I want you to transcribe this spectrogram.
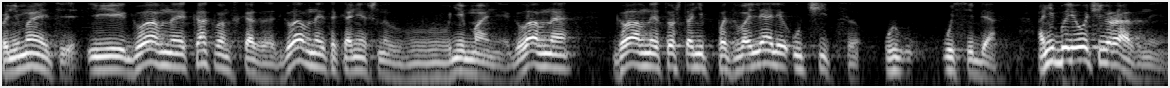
Понимаете? И главное, как вам сказать? Главное, это, конечно, внимание. Главное, главное то, что они позволяли учиться у, у себя. Они были очень разные,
